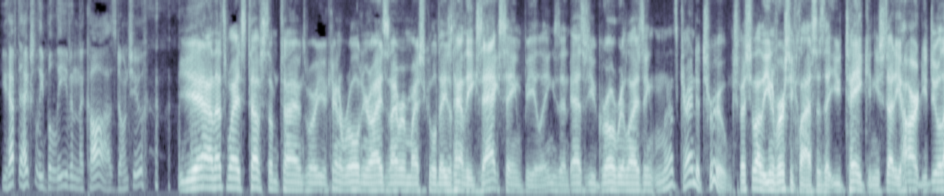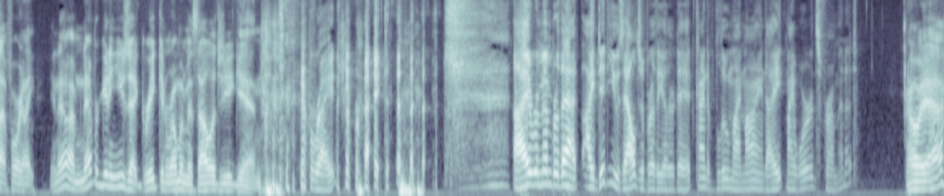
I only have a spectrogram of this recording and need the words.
you have to actually believe in the cause, don't you? yeah, that's why it's tough sometimes where you're kind of rolling your eyes. And I remember my school days and have the exact same feelings. And as you grow, realizing mm, that's kind of true, especially a lot of the university classes that you take and you study hard, you do all that for, like, you know, I'm never going to use that Greek and Roman mythology again. right, right. I remember that. I did use algebra the other day. It kind of blew my mind. I ate my words for a minute. Oh yeah,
